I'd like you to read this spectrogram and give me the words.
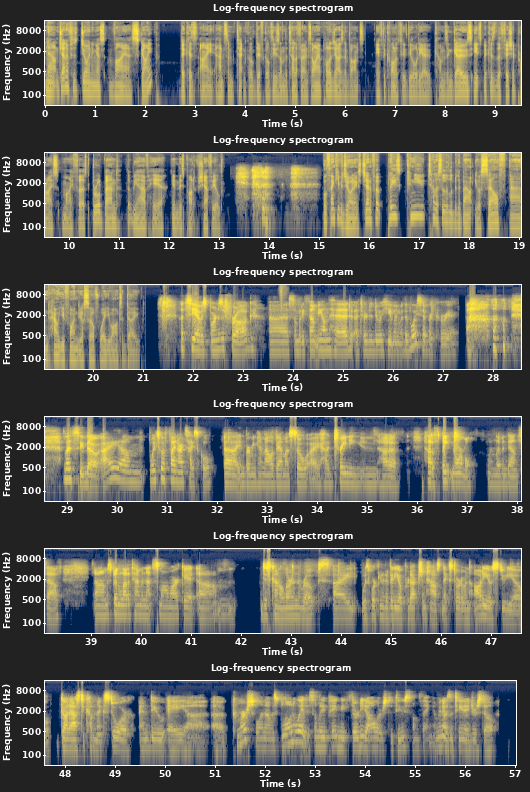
Now, Jennifer's joining us via Skype because I had some technical difficulties on the telephone, so I apologize in advance if the quality of the audio comes and goes. It's because of the Fisher Price My First broadband that we have here in this part of Sheffield. Well, thank you for joining us. Jennifer, please, can you tell us a little bit about yourself and how you find yourself where you are today? Let's see, I was born as a frog. Uh, somebody thumped me on the head. I turned into a human with a voiceover career. Let's see, no, I um, went to a fine arts high school uh, in Birmingham, Alabama, so I had training in how to how to speak normal when living down south. Um, spent a lot of time in that small market. Um, just kind of learning the ropes. I was working at a video production house next door to an audio studio. Got asked to come next door and do a, uh, a commercial, and I was blown away that somebody paid me thirty dollars to do something. I mean, I was a teenager still.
